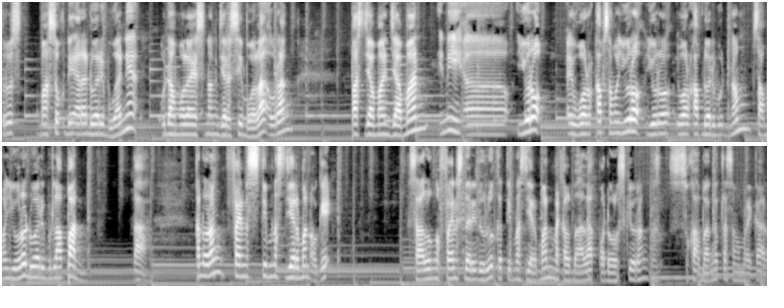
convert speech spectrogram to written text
Terus masuk di era 2000-an ya udah mulai senang jersey bola orang. Pas zaman-zaman ini uh, Euro eh World Cup sama Euro Euro World Cup 2006 sama Euro 2008 nah kan orang fans timnas Jerman oke? okay? Selalu ngefans dari dulu ke timnas Jerman Michael Balak Podolski orang suka banget lah sama mereka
